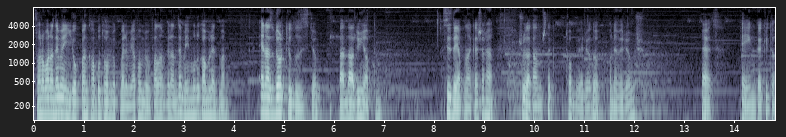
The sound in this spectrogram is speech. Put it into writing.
Sonra bana demeyin yok ben Kabuto'm yok benim yapamıyorum falan filan demeyin. Bunu kabul etmem. En az 4 yıldız istiyorum. Ben daha dün yaptım. Siz de yapın arkadaşlar. Ha. Şurada kalmıştık. Tobi veriyordu. Bu ne veriyormuş? Evet. Pain Gakido.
